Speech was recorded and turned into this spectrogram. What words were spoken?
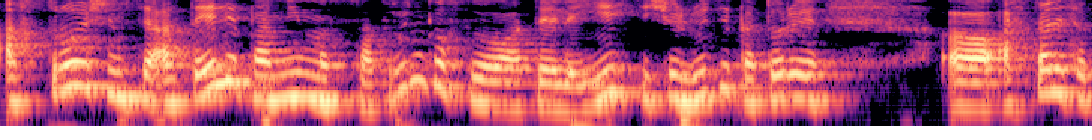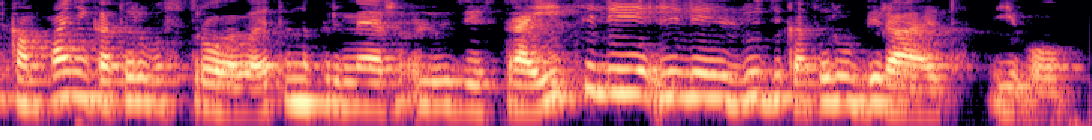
А в строящемся отеле, помимо сотрудников своего отеля, есть еще люди, которые э, остались от компании, которая его строила. Это, например, люди-строители или люди, которые убирают его.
